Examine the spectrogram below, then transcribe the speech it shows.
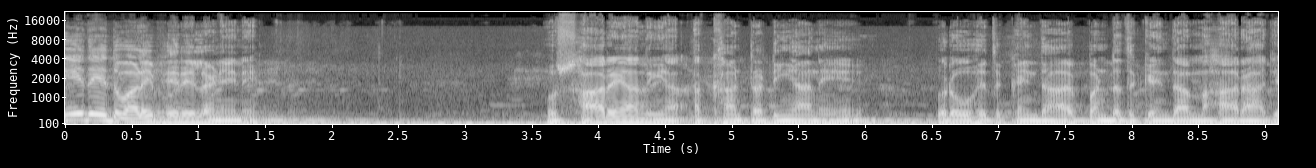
ਇਹਦੇ ਦੁਆਲੇ ਫੇਰੇ ਲੈਣੇ ਨੇ। ਉਹ ਸਾਰਿਆਂ ਦੀਆਂ ਅੱਖਾਂ ਟੱਡੀਆਂ ਨੇ। ਰੋਹਿਤ ਕਹਿੰਦਾ, ਪੰਡਤ ਕਹਿੰਦਾ, ਮਹਾਰਾਜ,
